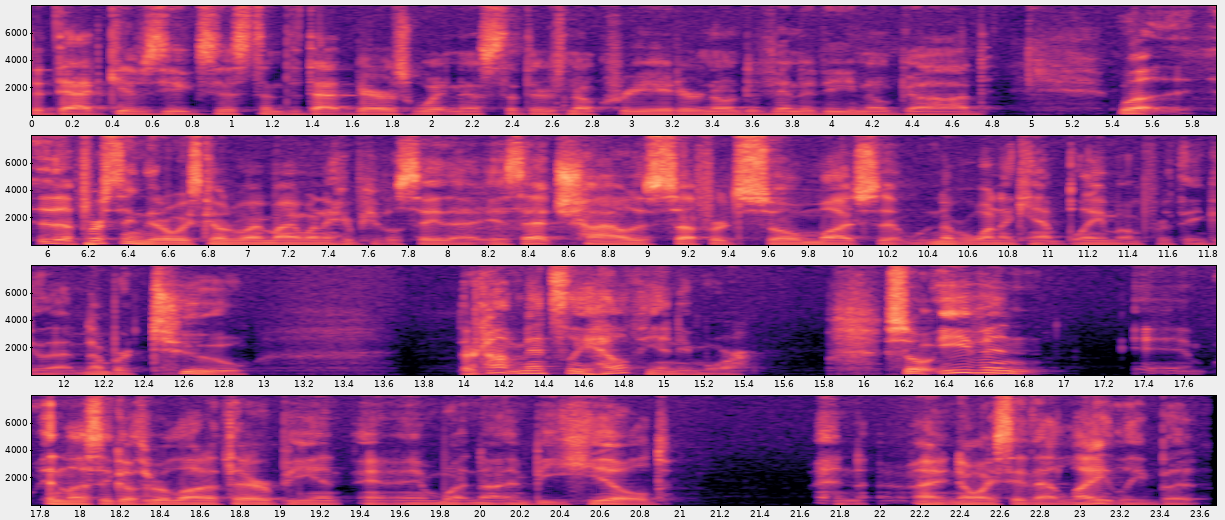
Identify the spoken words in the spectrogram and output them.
that that gives the existence, that that bears witness that there's no creator, no divinity, no God. Well, the first thing that always comes to my mind when I hear people say that is that child has suffered so much that number one, I can't blame them for thinking that. Number two, they're not mentally healthy anymore. So even eh, unless they go through a lot of therapy and, and, and whatnot and be healed, and I know I say that lightly, but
